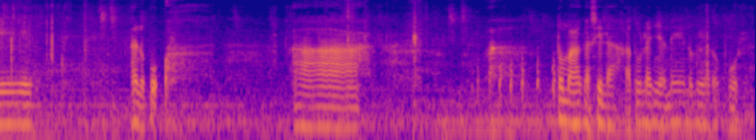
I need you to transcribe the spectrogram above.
eh, ano po, ah, tumaga sila. Katulad niya yan meron po siya.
